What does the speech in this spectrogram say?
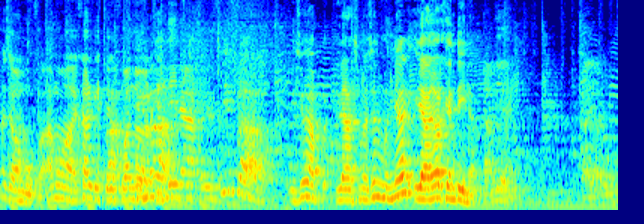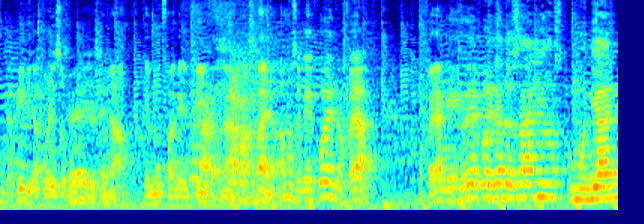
No seamos mufa, vamos a dejar que estén jugando Es más, Argentina. El FIFA hizo una- la simulación del mundial y la ganó Argentina. También. O sea, hay muchas críticas por eso, porque dicen, no, qué mufa, que el FIFA, no. Bueno, vamos a que jueguen, ojalá. Ojalá que Después de tantos años, un mundial.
